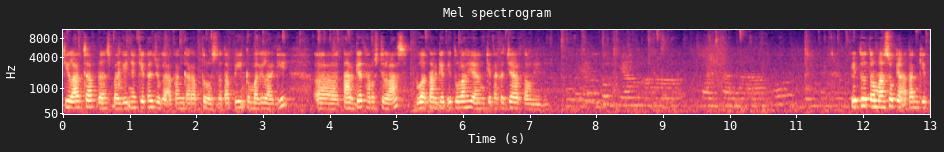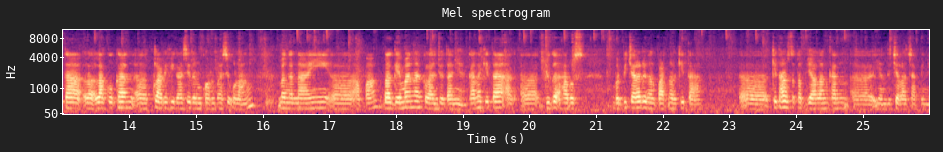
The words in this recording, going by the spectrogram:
Cilacap dan sebagainya kita juga akan garap terus. Tetapi kembali lagi, target harus jelas. Dua target itulah yang kita kejar tahun ini. Itu termasuk yang akan kita uh, lakukan uh, klarifikasi dan konfirmasi ulang mengenai uh, apa bagaimana kelanjutannya. Karena kita uh, juga harus berbicara dengan partner kita. Uh, kita harus tetap jalankan uh, yang di Cilacap ini.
